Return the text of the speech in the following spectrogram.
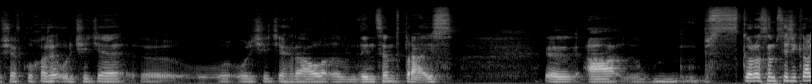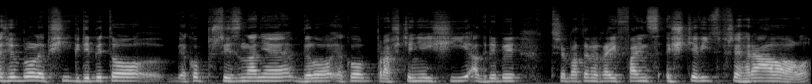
šéf kuchaře určitě, určitě hrál Vincent Price, A skoro jsem si říkal, že by bylo lepší, kdyby to jako přiznaně bylo jako praštěnější a kdyby třeba ten Ray Fiennes ještě víc přehrával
